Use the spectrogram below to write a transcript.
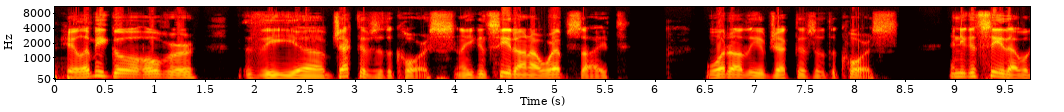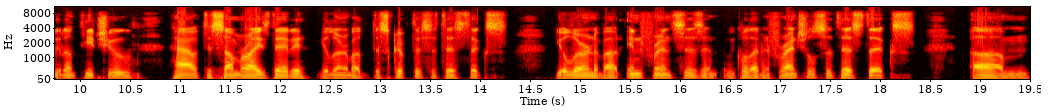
Okay, let me go over the uh, objectives of the course. Now you can see it on our website. What are the objectives of the course? And you can see that we're going to teach you how to summarize data. You'll learn about descriptive statistics. You'll learn about inferences, and we call that inferential statistics. Um,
